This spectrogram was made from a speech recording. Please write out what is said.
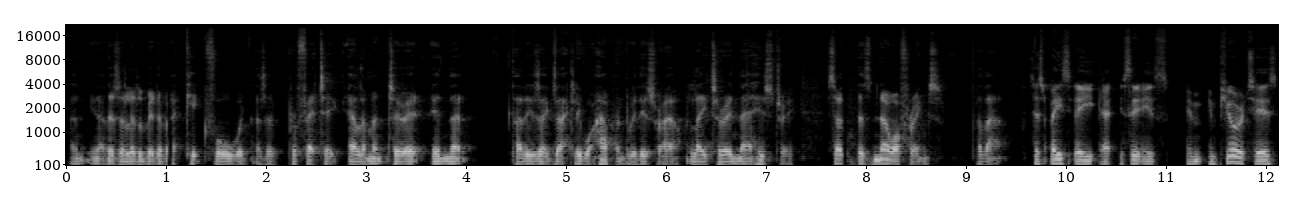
And, you know, there's a little bit of a kick forward as a prophetic element to it in that that is exactly what happened with Israel later in their history. So there's no offerings for that. So it's basically uh, it's, it's impurities,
